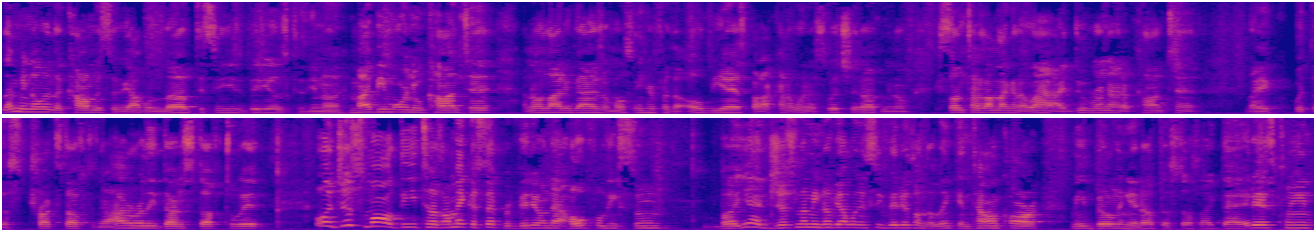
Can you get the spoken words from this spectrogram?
let me know in the comments if y'all would love to see these videos because, you know, it might be more new content. I know a lot of you guys are mostly here for the OBS, but I kind of want to switch it up, you know. Sometimes, I'm not to lie, I do run out of content like with the truck stuff because you know, I haven't really done stuff to it. Well, just small details. I'll make a separate video on that hopefully soon. But yeah, just let me know if y'all want to see videos on the Lincoln Town Car, me building it up and stuff like that. It is clean.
